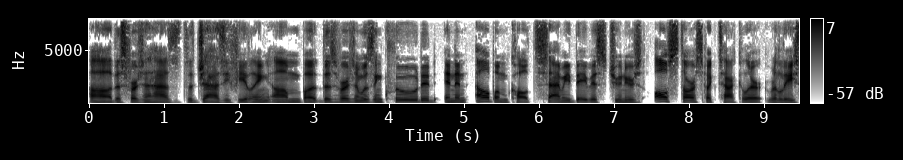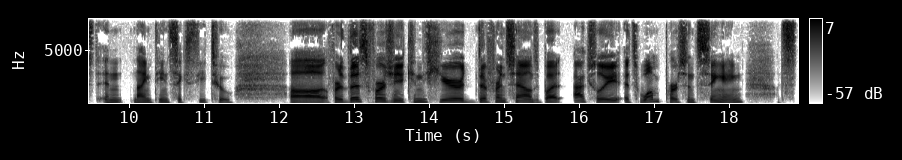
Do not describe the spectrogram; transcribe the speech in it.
Uh, this version has the jazzy feeling, um, but this version was included in an album called Sammy Davis Jr.'s All Star Spectacular, released in 1962. Uh, for this version, you can hear different sounds, but actually, it's one person singing. It's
